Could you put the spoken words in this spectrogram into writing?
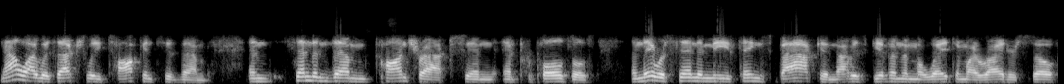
Now I was actually talking to them and sending them contracts and, and proposals. And they were sending me things back and I was giving them away to my riders. So,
